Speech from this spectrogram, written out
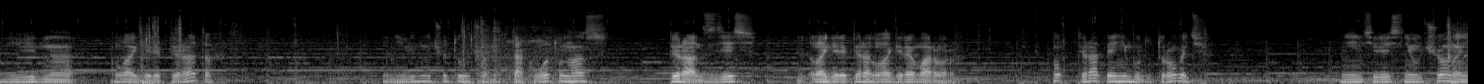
Не видно лагеря пиратов. И не видно что-то ученых. Так, вот у нас пират здесь. Лагеря пират, лагеря варваров. Ну, пираты я не буду трогать. Мне интереснее ученый.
